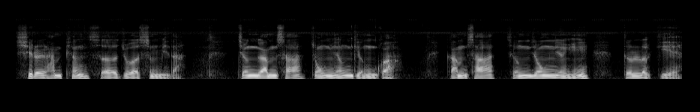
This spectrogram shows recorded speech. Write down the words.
시를 한 편 써주었습니다. 정감사 종영경과 감사 정종영이 들렀기에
